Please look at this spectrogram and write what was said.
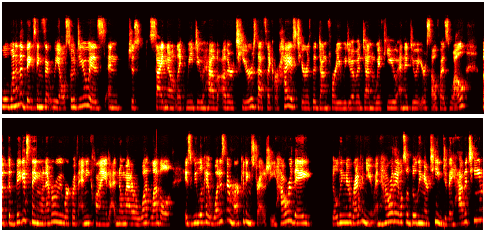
Well, one of the big things that we also do is, and just side note, like we do have other tiers. That's like our highest tier is the done for you. We do have a done with you and a do it yourself as well. But the biggest thing, whenever we work with any client, no matter what level, is we look at what is their marketing strategy? How are they building their revenue and how are they also building their team? Do they have a team?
